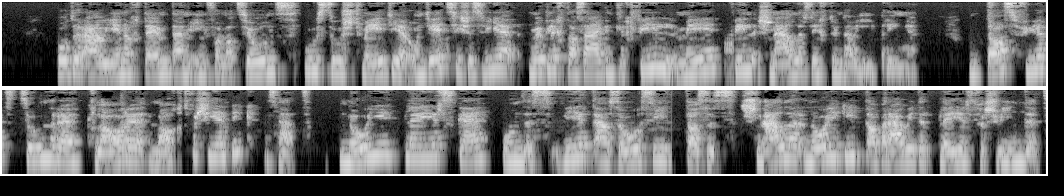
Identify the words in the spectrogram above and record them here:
Oder auch je nachdem dann Informationsaustausch die Medien. Und jetzt ist es wie möglich, dass eigentlich viel mehr, viel schneller sich auch einbringen. Und das führt zu einer klaren Machtverschiebung. Es hat neue Players geben und es wird auch so sein, dass es schneller neue gibt, aber auch wieder Players verschwinden.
